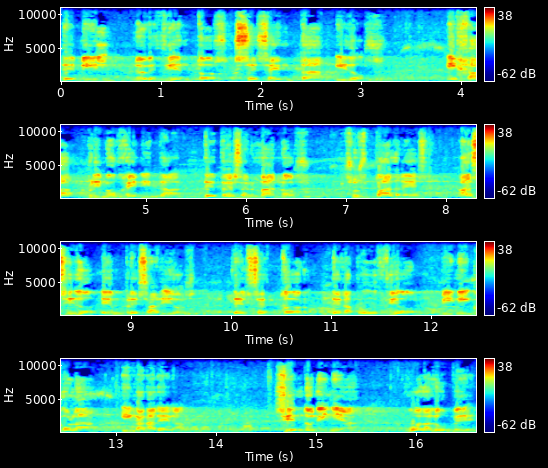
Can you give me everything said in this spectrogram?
de 1962. Hija primogénita de tres hermanos, sus padres han sido empresarios del sector de la producción vinícola y ganadera. Siendo niña, Guadalupe,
